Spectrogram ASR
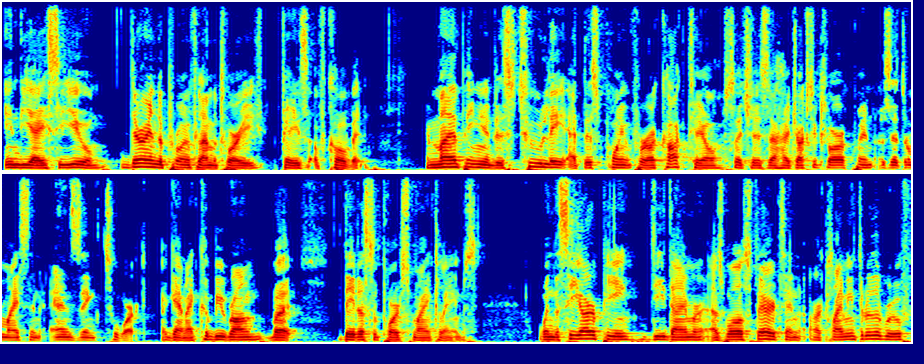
in the ICU, they're in the pro inflammatory phase of COVID. In my opinion, it is too late at this point for a cocktail such as hydroxychloroquine, azithromycin, and zinc to work. Again, I could be wrong, but data supports my claims. When the CRP, D dimer, as well as ferritin are climbing through the roof,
